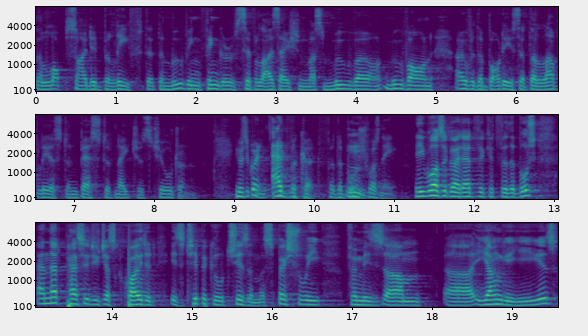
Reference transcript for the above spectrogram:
the lopsided belief that the moving finger of civilization must move on, move on over the bodies of the loveliest and best of nature's children. He was a great advocate for the bush mm. wasn't he? He was a great advocate for the bush, and that passage you just quoted is typical Chisholm, especially from his um, uh, younger years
